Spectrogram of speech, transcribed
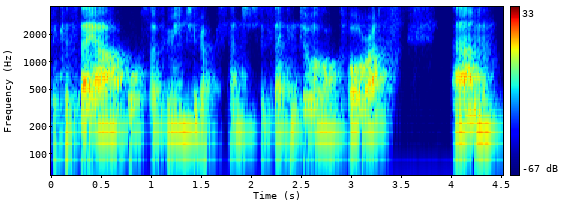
because they are also community representatives. They can do a lot for us. Um,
